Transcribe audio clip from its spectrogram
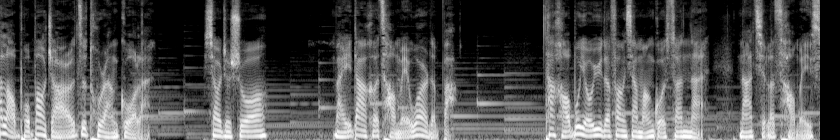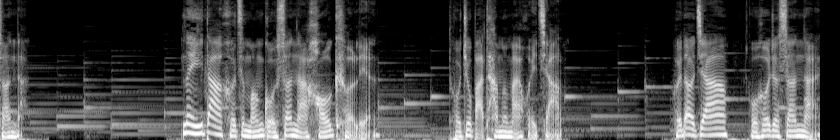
他老婆抱着儿子突然过来，笑着说：“买一大盒草莓味的吧。”他毫不犹豫地放下芒果酸奶，拿起了草莓酸奶。那一大盒子芒果酸奶好可怜，我就把它们买回家了。回到家，我喝着酸奶，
